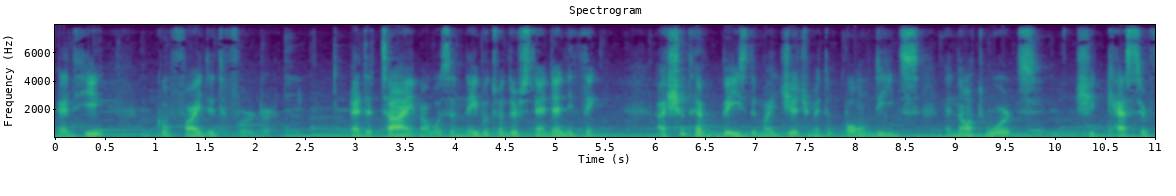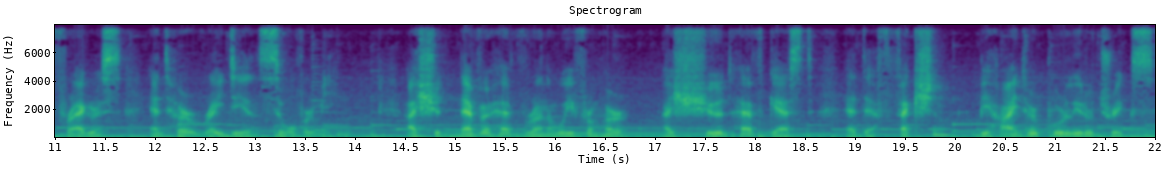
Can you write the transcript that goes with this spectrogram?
And he confided further. At the time, I was unable to understand anything. I should have based my judgment upon deeds and not words. She cast her fragrance and her radiance over me. I should never have run away from her. I should have guessed at the affection behind her poor little tricks.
